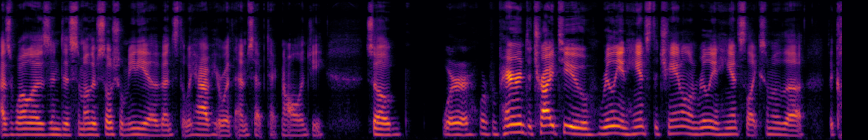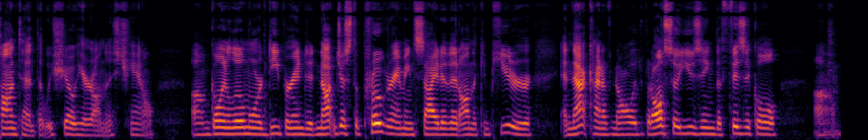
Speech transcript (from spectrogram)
as well as into some other social media events that we have here with MCEP technology. So we're we're preparing to try to really enhance the channel and really enhance like some of the the content that we show here on this channel. Um, going a little more deeper into not just the programming side of it on the computer and that kind of knowledge, but also using the physical um,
